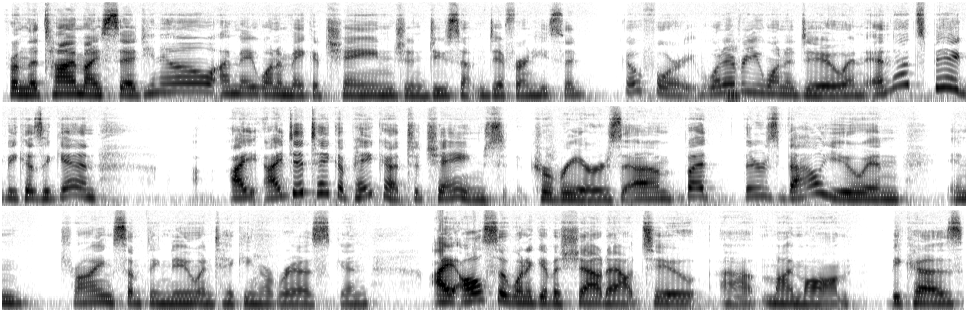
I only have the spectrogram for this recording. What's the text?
from the time I said, you know, I may want to make a change and do something different, he said, go for it, whatever you want to do. And, and that's big because, again, I, I did take a pay cut to change careers, um, but there's value in, in trying something new and taking a risk. And I also want to give a shout out to uh, my mom because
